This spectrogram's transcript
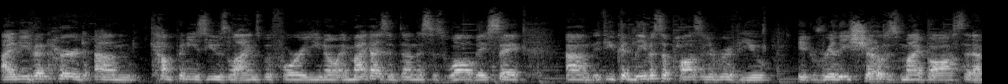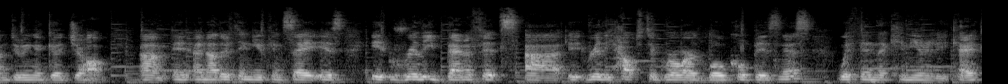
I've even heard um, companies use lines before, you know, and my guys have done this as well. They say, um, if you could leave us a positive review, it really shows my boss that I'm doing a good job. Um, and another thing you can say is it really benefits, uh, it really helps to grow our local business within the community, okay?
